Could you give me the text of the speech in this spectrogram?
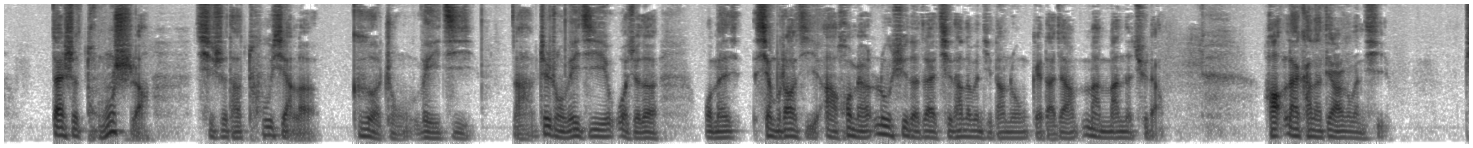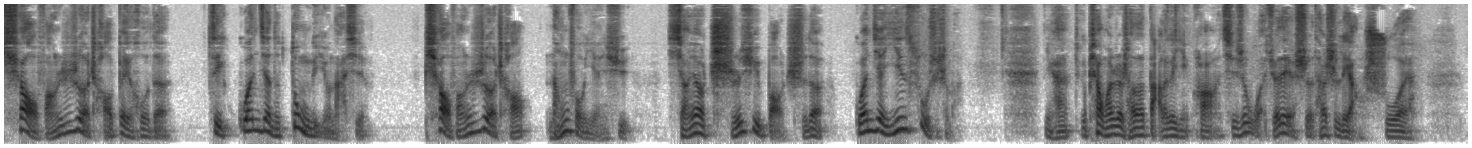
但是同时啊，其实它凸显了各种危机啊，这种危机我觉得我们先不着急啊，后面陆续的在其他的问题当中给大家慢慢的去聊。好，来看到第二个问题，票房热潮背后的最关键的动力有哪些？票房热潮能否延续？想要持续保持的关键因素是什么？你看这个票房热潮，它打了个引号，其实我觉得也是，它是两说呀。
